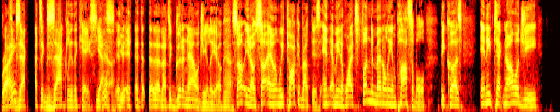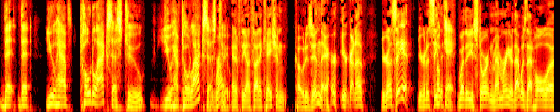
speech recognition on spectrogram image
Right. That's, exact, that's exactly the case. Yes, yeah, you, it, it, it, that's a good analogy, Leo. Yeah. So you know, so, and we've talked about this, and I mean, why it's fundamentally impossible because any technology that that you have total access to, you have total access right. to. And if the authentication code is in there, you're gonna you're gonna see it. You're gonna see okay. The, whether you store it in memory or that was that whole uh,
